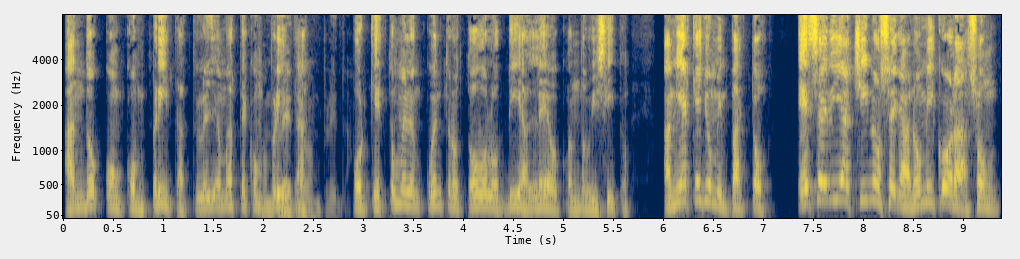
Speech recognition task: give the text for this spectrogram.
ando con compritas, tú le llamaste compritas, completa. porque esto me lo encuentro todos los días, Leo, cuando visito. A mí aquello me impactó. Ese día Chino se ganó mi corazón,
